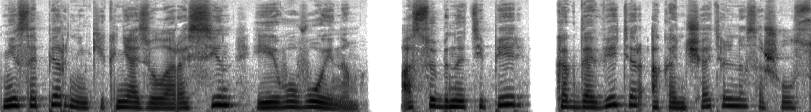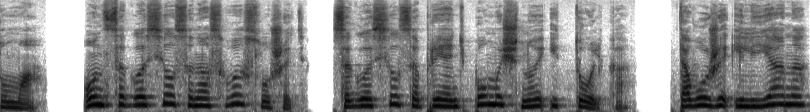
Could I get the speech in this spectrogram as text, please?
не соперники князю Ларасин и его воинам, особенно теперь, когда ветер окончательно сошел с ума. Он согласился нас выслушать, согласился принять помощь, но и только. Того же Ильяна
